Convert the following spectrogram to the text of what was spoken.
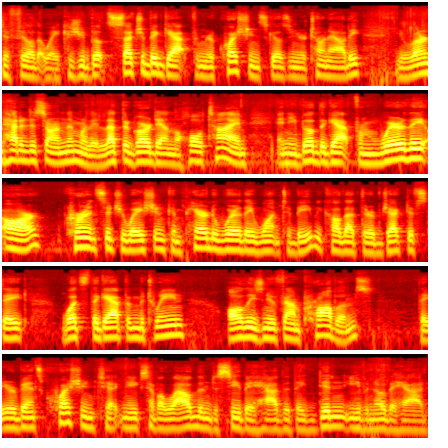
to feel that way because you built such a big gap from your questioning skills and your tonality. You learned how to disarm them where they let their guard down the whole time, and you build the gap from where they are, current situation, compared to where they want to be. We call that their objective state. What's the gap in between? All these newfound problems that your advanced questioning techniques have allowed them to see they had that they didn't even know they had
